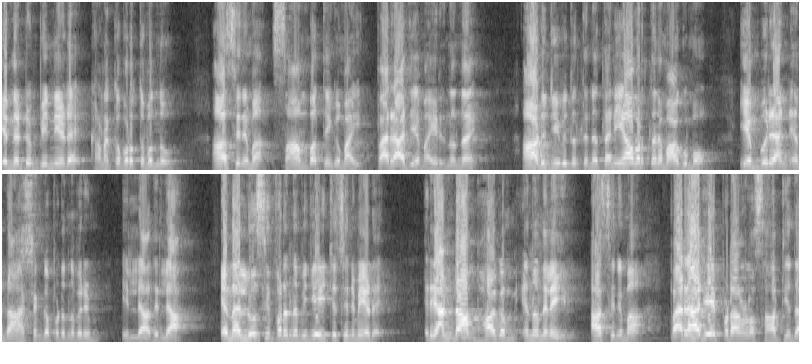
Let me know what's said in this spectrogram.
എന്നിട്ടും പിന്നീട് കണക്ക് പുറത്തു വന്നു. ആ സിനിമ സാമ്പത്തികമായി പരാജയമായിരുന്നെന്ന്. ആടുജീവിതത്തിന്റെ തനിയാവർത്തനമാകുമോ? എമ്പുരാൻ എന്ന് ആശങ്കപ്പെടുന്നവരും ഇല്ലാതില്ല. എന്നാൽ ലൂസിഫർ എന്ന വിജയിച്ച സിനിമയുടെ രണ്ടാം ഭാഗം എന്ന നിലയിൽ ആ സിനിമ പരാജയപ്പെടാനുള്ള സാധ്യത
